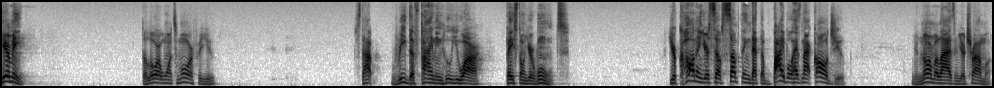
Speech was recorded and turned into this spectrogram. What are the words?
Hear me. The Lord wants more for you. Stop redefining who you are based on your wounds. You're calling yourself something that the Bible has not called you. You're normalizing your trauma.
